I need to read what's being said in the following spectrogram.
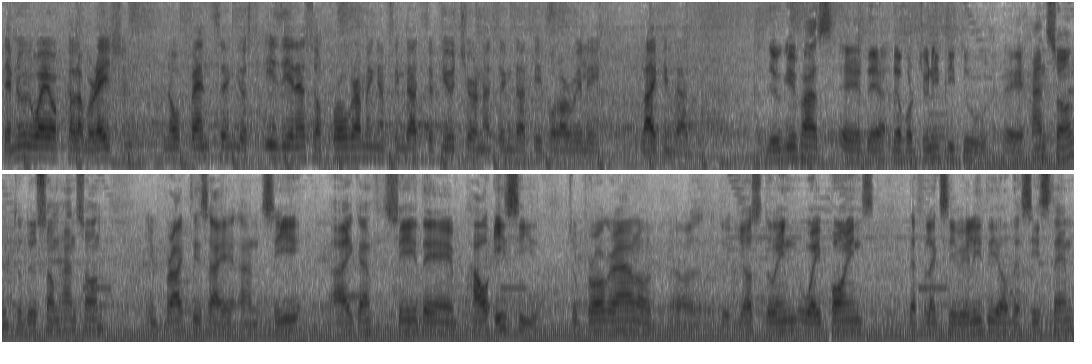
The new way of collaboration, no fencing, just easiness of programming, I think that's the future and I think that people are really liking that. You give us uh, the, the opportunity to uh, hands-on, to do some hands-on in practice I, and see, I can see the, how easy to program or, or just doing waypoints, the flexibility of the system.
